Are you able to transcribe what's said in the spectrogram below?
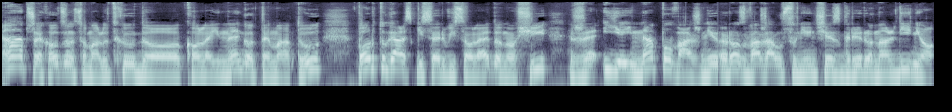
A przechodząc o malutku do kolejnego tematu, portugalski serwis Ole donosi, że EA na poważnie rozważa usunięcie z gry Ronaldinho.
